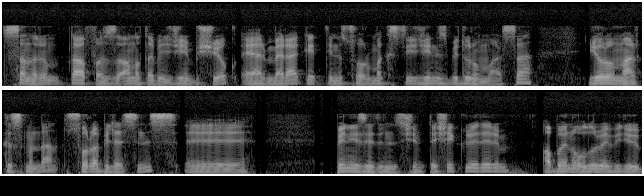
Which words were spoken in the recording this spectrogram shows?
sanırım daha fazla anlatabileceğim bir şey yok. Eğer merak ettiğiniz, sormak isteyeceğiniz bir durum varsa yorumlar kısmından sorabilirsiniz. E, beni izlediğiniz için teşekkür ederim. Abone olur ve videoyu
